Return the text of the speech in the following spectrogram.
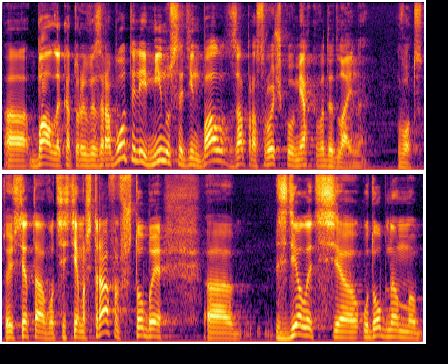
э, баллы, которые вы заработали, минус один балл за просрочку мягкого дедлайна. Вот. То есть это вот система штрафов, чтобы э, сделать э, удобным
